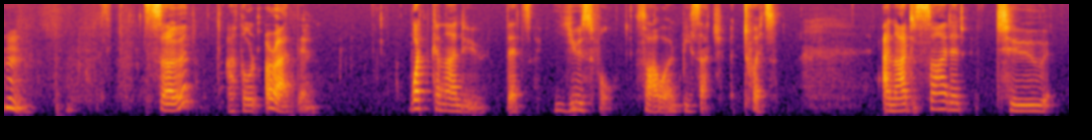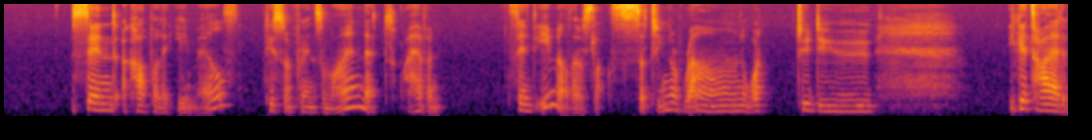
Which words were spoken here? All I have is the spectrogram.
Hmm. So I thought, all right then, what can I do that's useful so I won't be such a twit? And I decided to send a couple of emails to some friends of mine that I haven't sent emails. I was like sitting around, what to do. You get tired of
